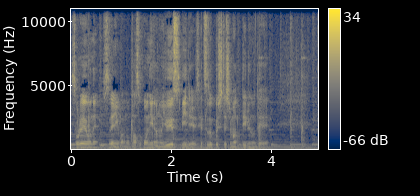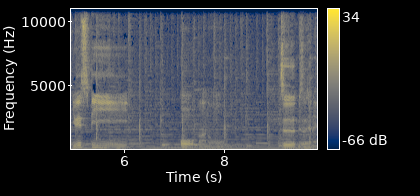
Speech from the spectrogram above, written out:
それをねすでにあのパソコンにあの USB で接続してしまっているので USB をあのズーじゃない、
